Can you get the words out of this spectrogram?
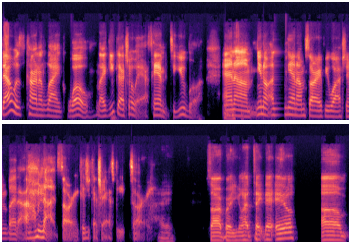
that was kind of like, whoa, like you got your ass handed to you, bro. And Mhm. um, you know, again, I'm sorry if you're watching, but I'm not sorry because you got your ass beat. Sorry. Hey, sorry, bro. You're gonna have to take that L. Um,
